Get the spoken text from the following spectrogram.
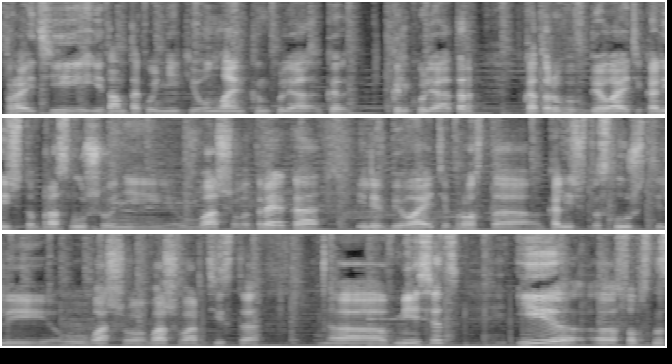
пройти, и там такой некий онлайн-калькулятор, в который вы вбиваете количество прослушиваний вашего трека, или вбиваете просто количество слушателей у вашего, вашего артиста э, в месяц. И, э, собственно,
